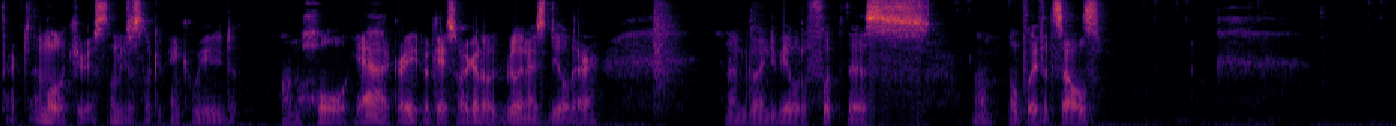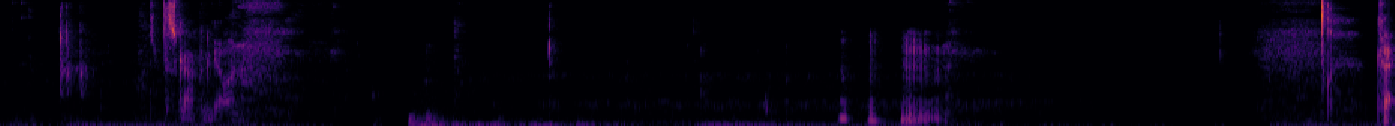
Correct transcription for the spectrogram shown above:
fact, I'm a little curious. Let me just look at Inkweed on the whole. Yeah, great. Okay, so I got a really nice deal there. And I'm going to be able to flip this, well, hopefully if it sells. Keep the scrapping going. Hmm. okay.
